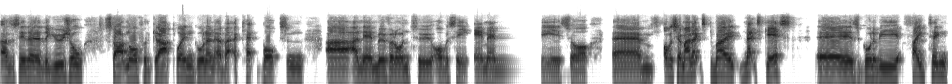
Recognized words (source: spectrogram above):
As I say, the, the usual, starting off with grappling, going into a bit of kickboxing, uh, and then moving on to obviously MMA. So um, obviously, my next my next guest is going to be fighting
